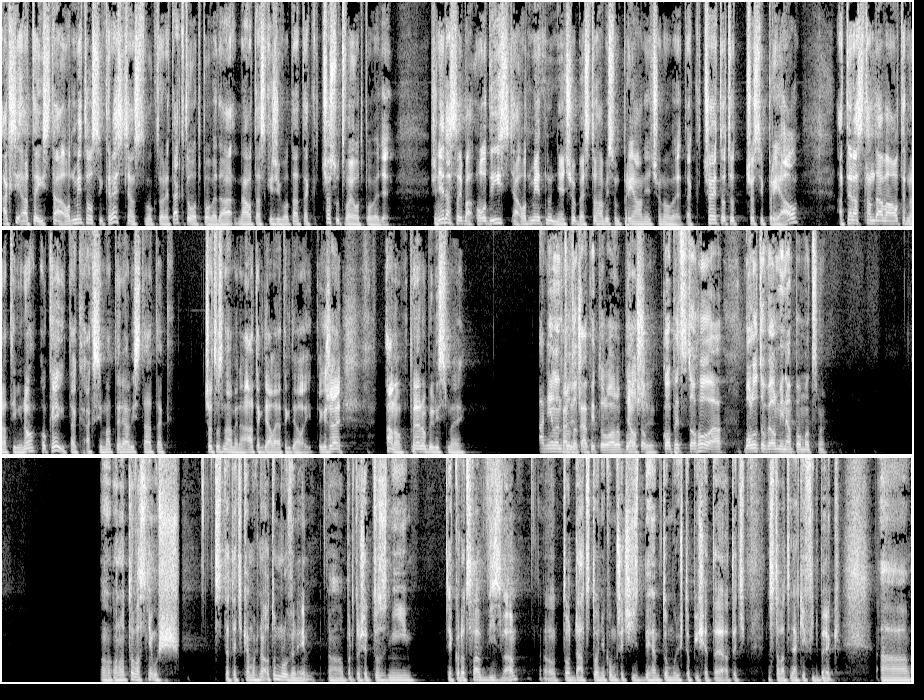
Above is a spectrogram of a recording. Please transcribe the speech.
ak si ateista a odmietol si kresťanstvo, ktoré takto odpovedá na otázky života, tak čo sú tvoje odpovede? Že nedá sa iba odísť a odmietnúť niečo bez toho, aby som prijal niečo nové. Tak čo je toto, čo si prijal? A teraz tam dáva alternatívy. No, OK, tak ak si materialista, tak čo to znamená? A tak ďalej, a tak ďalej. Takže áno, prerobili sme. A nielen túto kapitolu, ale bolo Ďalšie. to kopec toho a bolo to veľmi napomocné. Ono to vlastně už jste teďka možná o tom mluvili, protože to zní jako docela výzva, to dát to někomu přečíst během tomu, když to píšete a teď dostáváte nějaký feedback. A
